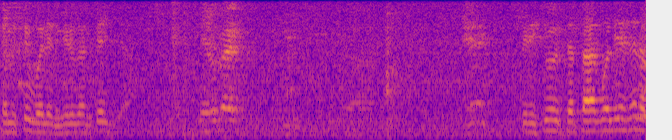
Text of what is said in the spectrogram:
પેલું શું બોલીએ? ગિરબન કઈ ગયા ત્રિશુળ છતાં બોલીએ છીએ ને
